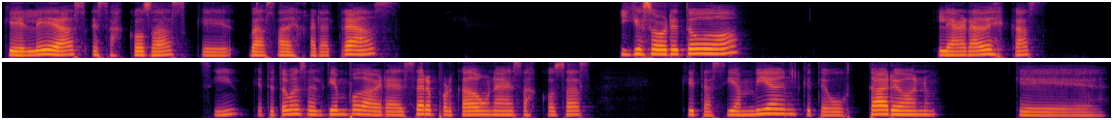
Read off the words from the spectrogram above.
que leas esas cosas que vas a dejar atrás y que sobre todo le agradezcas, ¿sí? Que te tomes el tiempo de agradecer por cada una de esas cosas que te hacían bien, que te gustaron, que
